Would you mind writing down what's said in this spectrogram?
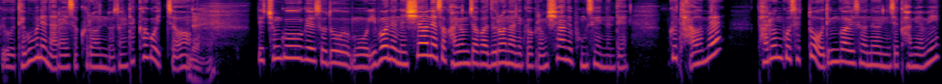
그 대부분의 나라에서 그런 노선을 택하고 있죠. 네. 근데 중국에서도 뭐 이번에는 시안에서 감염자가 늘어나니까 그럼 시안을 봉쇄했는데 그 다음에 다른 곳에 또 어딘가에서는 이제 감염이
